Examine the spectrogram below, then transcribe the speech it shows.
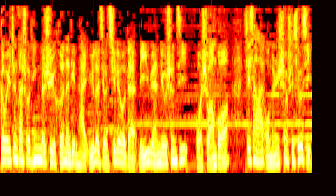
各位正在收听的是河南电台娱乐九七六的梨园留声机，我是王博。接下来我们稍事休息，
